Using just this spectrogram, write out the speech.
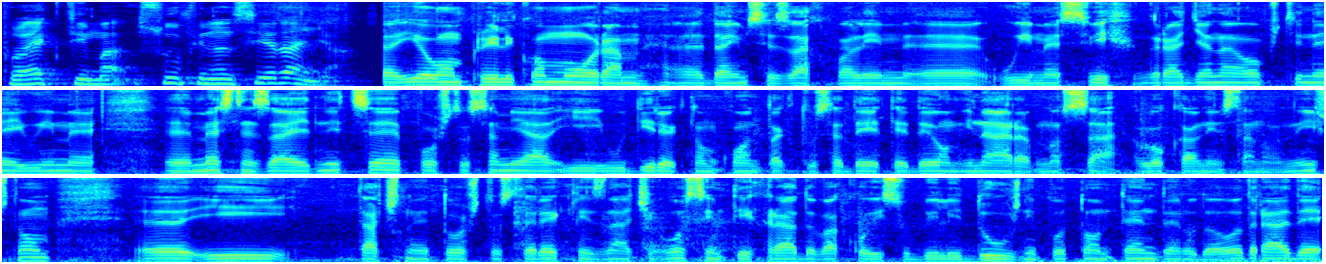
projektima sufinansiranja. I ovom prilikom moram e, da im se zahvalim e, u ime svih građana opštine i u ime e, mesne zajednice, pošto sam ja i u direktnom kontaktu sa DTD-om i naravno sa lokalnim stanovništvom i tačno je to što ste rekli, znači osim tih radova koji su bili dužni po tom tenderu da odrade,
